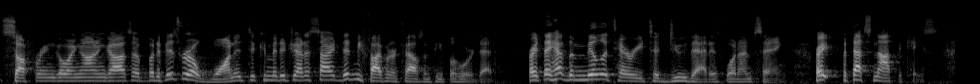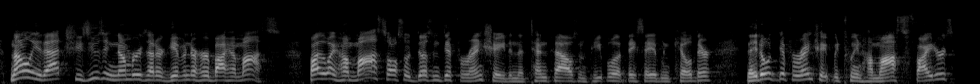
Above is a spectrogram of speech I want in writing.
suffering going on in Gaza, but if Israel wanted to commit a genocide, there'd be 500,000 people who are dead. Right? They have the military to do that, is what I'm saying. Right? But that's not the case. Not only that, she's using numbers that are given to her by Hamas. By the way, Hamas also doesn't differentiate in the 10,000 people that they say have been killed there. They don't differentiate between Hamas fighters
